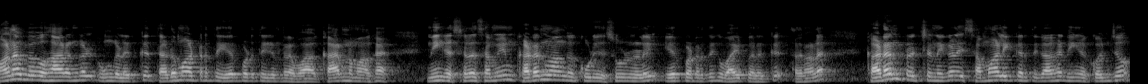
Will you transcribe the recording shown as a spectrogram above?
பண விவகாரங்கள் உங்களுக்கு தடுமாற்றத்தை ஏற்படுத்துகின்ற வா காரணமாக நீங்கள் சில சமயம் கடன் வாங்கக்கூடிய சூழ்நிலையும் ஏற்படுறதுக்கு வாய்ப்பு இருக்குது அதனால் கடன் பிரச்சனைகளை சமாளிக்கிறதுக்காக நீங்கள் கொஞ்சம்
